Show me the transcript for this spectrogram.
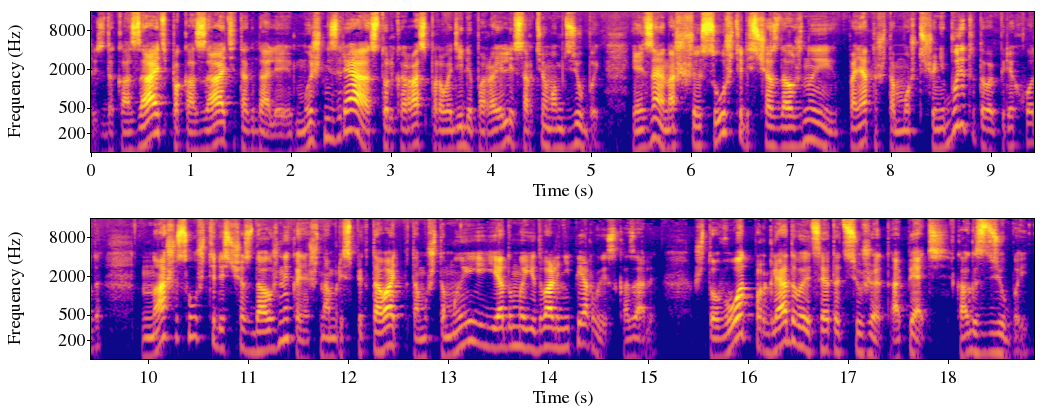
То есть доказать, показать и так далее. Мы же не зря столько раз проводили параллели с Артемом Дзюбой. Я не знаю, наши слушатели сейчас должны, понятно, что там, может, еще не будет этого перехода, но наши слушатели сейчас должны, конечно, нам респектовать, потому что мы, я думаю, едва ли не первые сказали, что вот проглядывается этот сюжет опять, как с Дзюбой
